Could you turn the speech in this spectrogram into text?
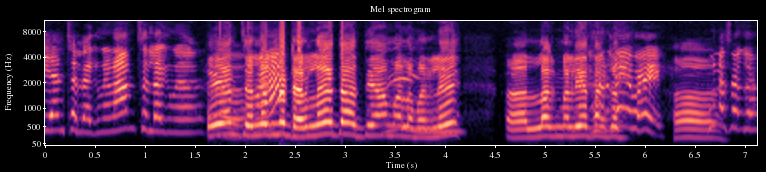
यांचं लग्न आणि आमचं लग्न. हे यांचं लग्न ठरलंय तर ते आम्हाला म्हणले अं, लग्नाला येतात का? ठरलंय व्हय. हा. पुन्हा सांगा.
